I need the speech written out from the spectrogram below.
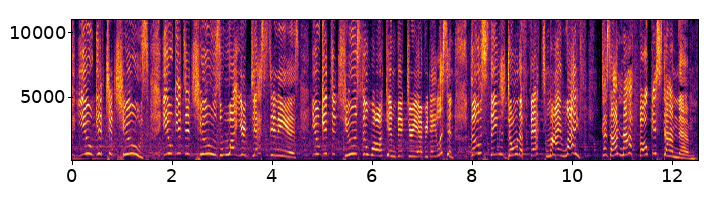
You, get to choose. You get to choose what your destiny is. You get to choose to walk in victory every day. Listen, those things don't affect my life because I'm not focused on them.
